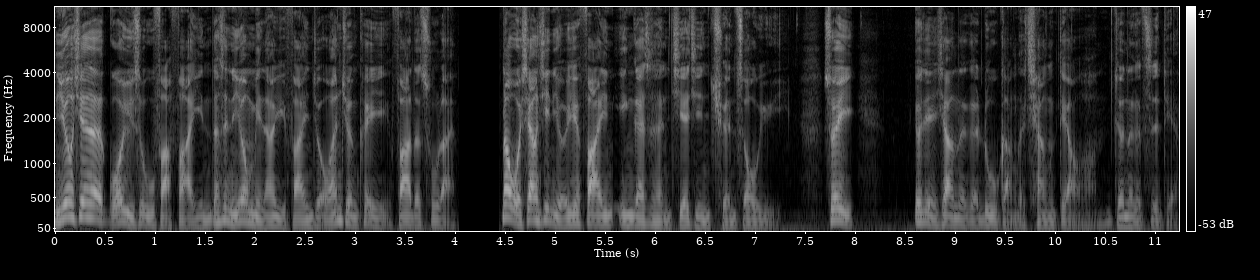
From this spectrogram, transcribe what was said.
你用现在的国语是无法发音，但是你用闽南语发音就完全可以发得出来。那我相信有一些发音应该是很接近泉州语，所以有点像那个鹿港的腔调啊，就那个字典，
